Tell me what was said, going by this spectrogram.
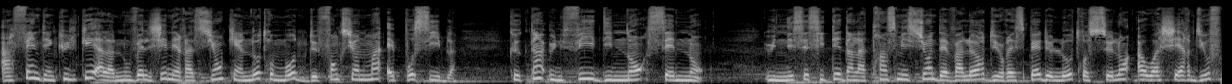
afin d'inculquer à la nouvelle génération qu'un autre mode de fonctionnement est possible, que quand une fille dit non, c'est non. Une nécessité dans la transmission des valeurs du respect de l'autre selon Awa Diouf,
